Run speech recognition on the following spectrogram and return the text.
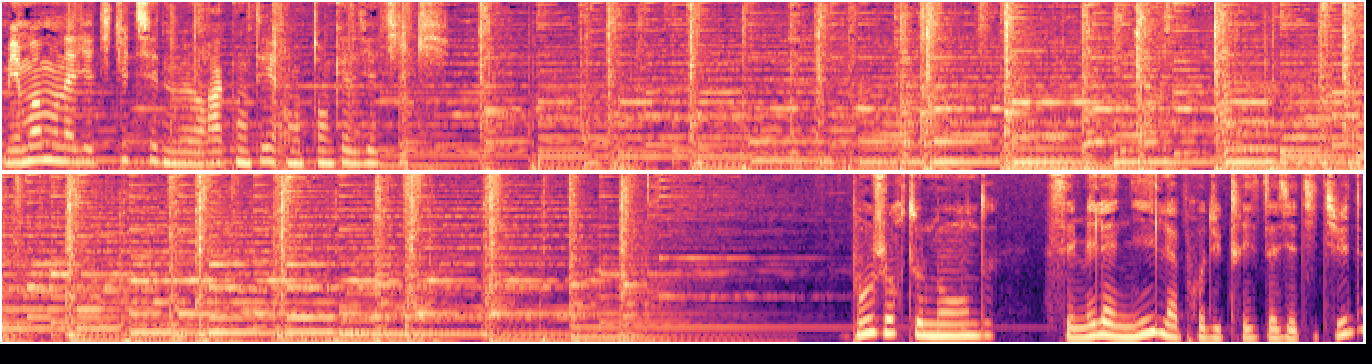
Mais moi, mon attitude, c'est de me raconter en tant qu'asiatique. Bonjour tout le monde, c'est Mélanie, la productrice d'Asiatitude.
